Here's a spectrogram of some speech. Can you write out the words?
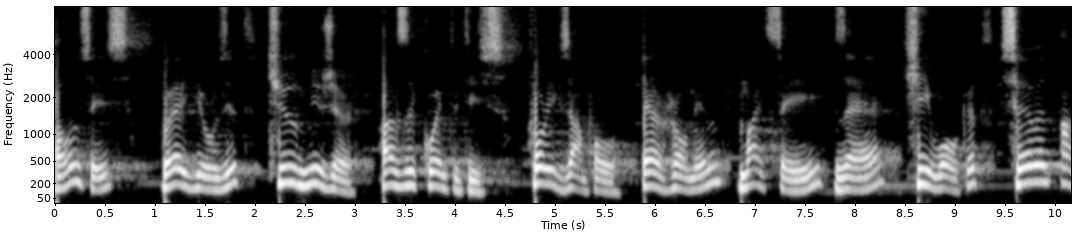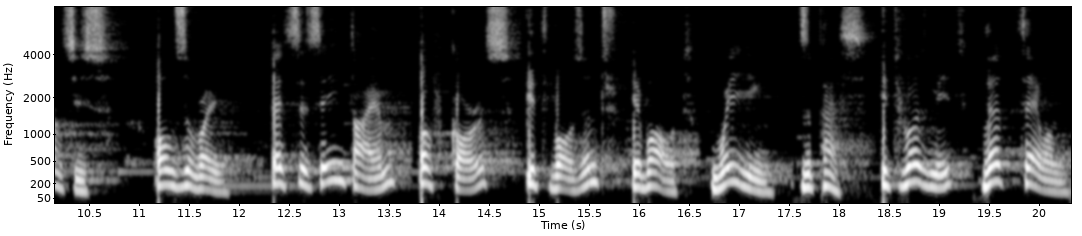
ounces were used to measure other quantities. For example, a Roman might say that he walked seven ounces on the way at the same time, of course, it wasn't about weighing the path. It was meant that seven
